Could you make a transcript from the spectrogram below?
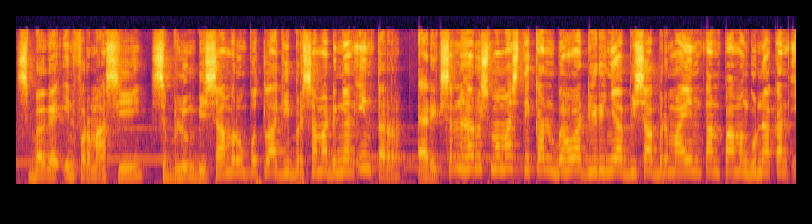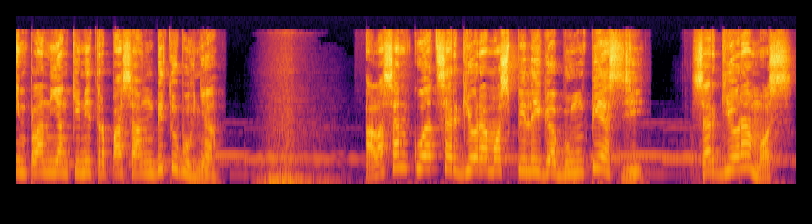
Sebagai sebagai informasi, sebelum bisa merumput lagi bersama dengan Inter, Erikson harus memastikan bahwa dirinya bisa bermain tanpa menggunakan implan yang kini terpasang di tubuhnya. Alasan kuat Sergio Ramos pilih gabung PSG Sergio Ramos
